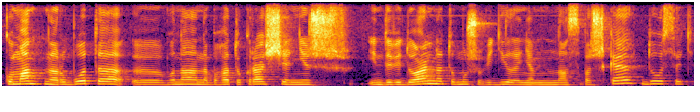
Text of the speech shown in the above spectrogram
командна робота е, вона набагато краща, ніж індивідуальна, тому що відділення в нас важке досить.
